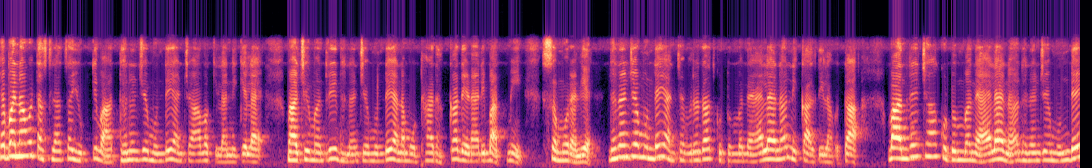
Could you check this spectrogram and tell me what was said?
हे बनावट असल्याचा युक्तिवाद धनंजय मुंडे यांच्या वकिलांनी केलाय. माजी मंत्री धनंजय मुंडे यांना मोठा धक्का देणारी बातमी समोर आली आहे. धनंजय मुंडे यांच्या विरोधात कुटुंब न्यायालयानं निकाल दिला होता. वांद्रेच्या कुटुंब न्यायालयानं धनंजय मुंडे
